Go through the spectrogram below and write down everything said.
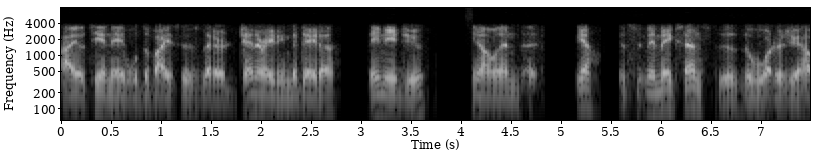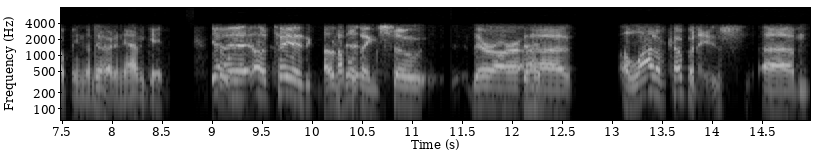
IoT enabled devices that are generating the data, they need you. You know, and uh, yeah, it's, it makes sense the the waters you're helping them yeah. try to navigate. Yeah, so, I'll tell you a couple the, things. So there are a lot of companies um,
